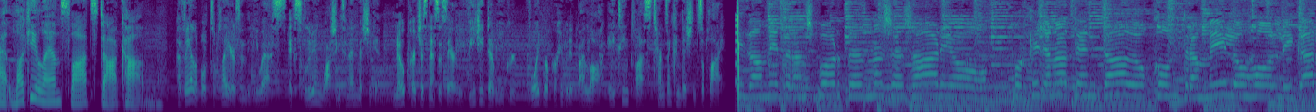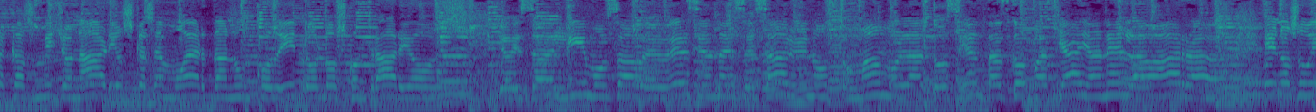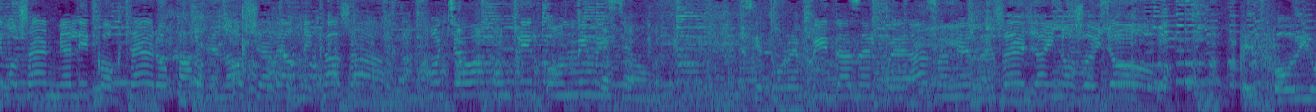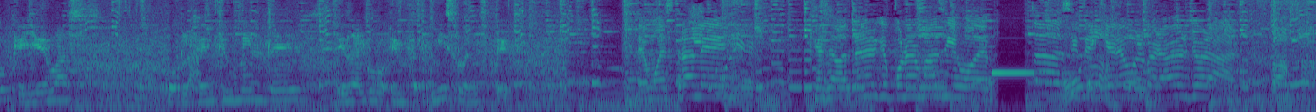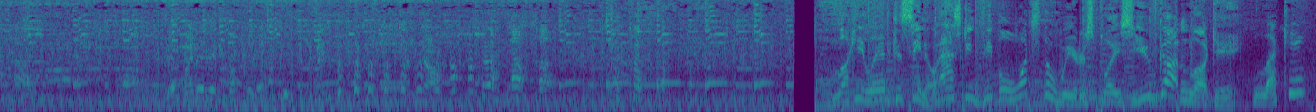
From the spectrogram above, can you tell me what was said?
at LuckyLandSlots.com. Available to players in the U.S., excluding Washington and Michigan. No purchase necessary. VGW Group. Void prohibited by law. 18 plus. Terms and conditions apply. Transporte es necesario porque ya han atentado contra mí los oligarcas millonarios que se muerdan un codito los contrarios. Y hoy salimos a beber si es necesario y nos tomamos odio que llevas por la gente humilde es algo enfermizo en usted. Demuéstrale que se va a tener que poner más hijo de p si te quiere volver a ver llorar. Lucky Land Casino asking people what's the weirdest place you've gotten lucky? Lucky?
